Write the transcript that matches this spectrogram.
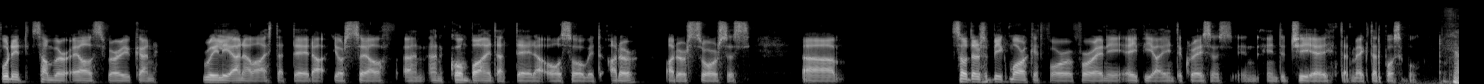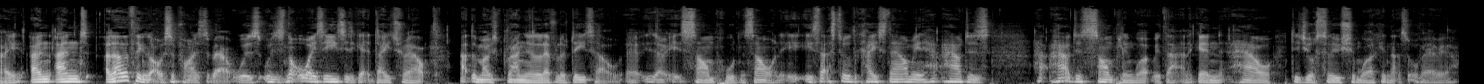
put it somewhere else where you can really analyze that data yourself and, and combine that data also with other other sources. Uh, so there's a big market for, for any API integrations in, into GA that make that possible. Okay, and and another thing that I was surprised about was was it's not always easy to get data out at the most granular level of detail. Uh, you know, it's sampled and so on. Is that still the case now? I mean, how, how does how, how, does sampling work with that? And again, how did your solution work in that sort of area?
